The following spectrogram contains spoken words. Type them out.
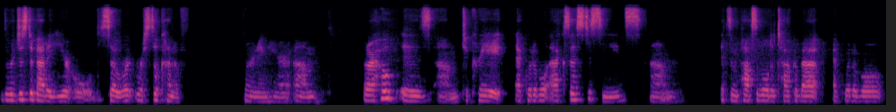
we're just about a year old, so we're, we're still kind of learning here. Um, but our hope is um, to create equitable access to seeds. Um, it's impossible to talk about equitable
